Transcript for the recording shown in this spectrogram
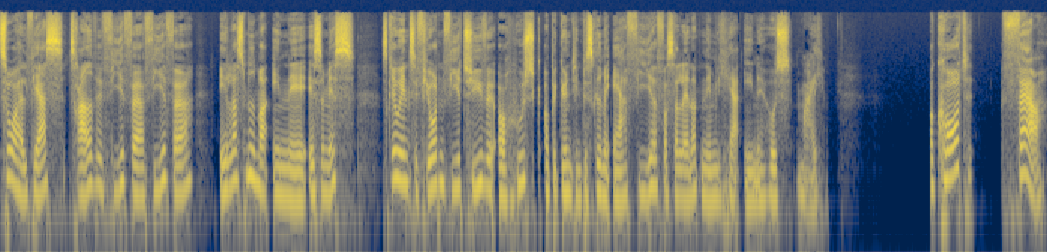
72 30 44 44, eller smid mig en øh, uh, sms. Skriv ind til 1424, og husk at begynde din besked med R4, for så lander den nemlig herinde hos mig. Og kort før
